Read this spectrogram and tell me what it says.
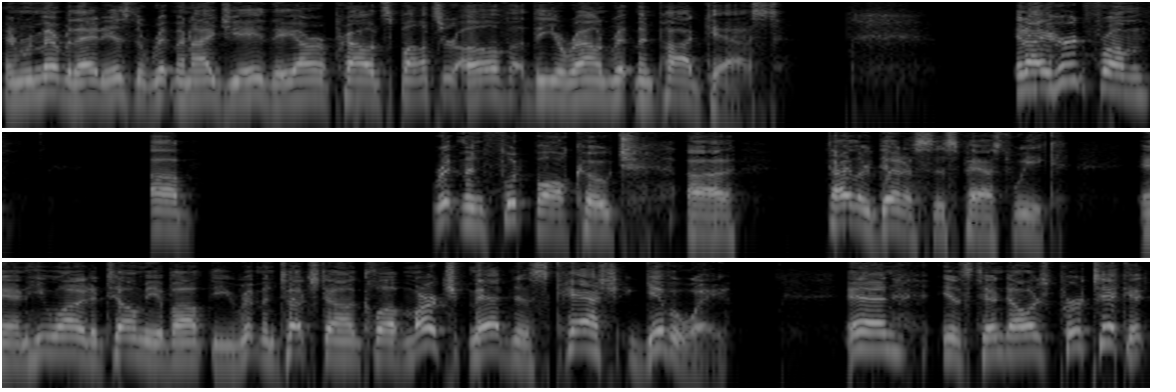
And remember, that is the Rittman IGA. They are a proud sponsor of the Around Rittman podcast. And I heard from uh, Rittman football coach uh, Tyler Dennis this past week, and he wanted to tell me about the Rittman Touchdown Club March Madness cash giveaway. And it's $10 per ticket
